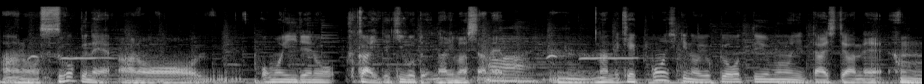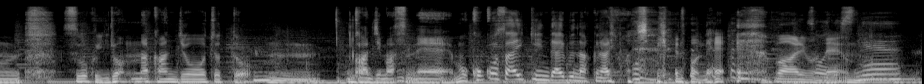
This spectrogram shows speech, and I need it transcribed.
あのすごくねあの思い入れの深い出来事になりましたね。はうん、なんで結婚式の余興っていうものに対してはね、うん、すごくいろんな感情をちょっと、うん感じますね。もうここ最近だいぶなくなりましたけどね 周りもね。ねうん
